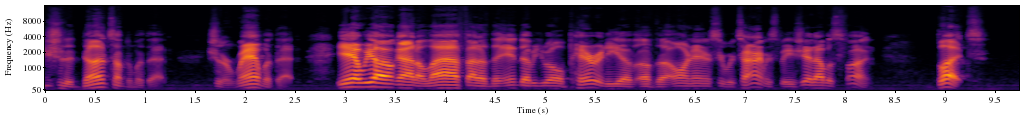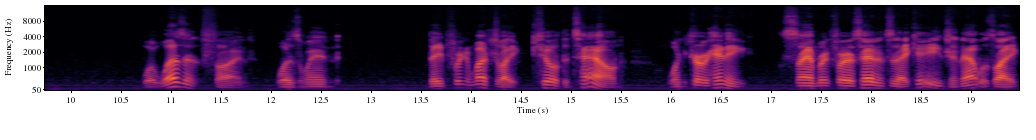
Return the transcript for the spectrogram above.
you should have done something with that. Should have ran with that. Yeah, we all got a laugh out of the NWO parody of, of the Arn Anderson retirement speech. Yeah, that was fun. But what wasn't fun was when they pretty much like killed the town when Curt Hennig slammed Ric Flair's head into that cage, and that was like,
